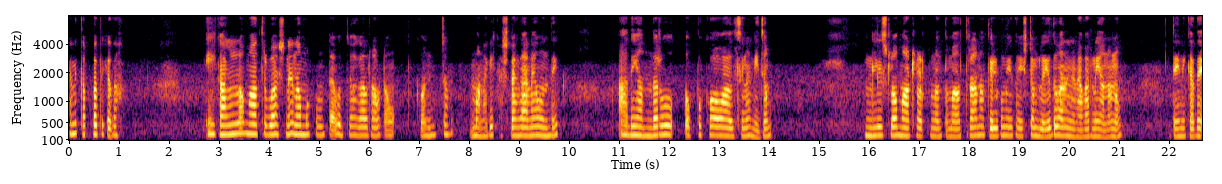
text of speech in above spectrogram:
కానీ తప్పదు కదా. ఈ కాలంలో మాతృభాషనే నమ్ముకుంటే ఉద్యోగాలు రావటం కొంచెం మనకి కష్టంగానే ఉంది. అది అందరూ ఒప్పుకోవాల్సిన నిజం. ఇంగ్లీష్లో మాట్లాడుకున్నంత మాత్రాన తెలుగు మీద ఇష్టం లేదు అని నేను ఎవరిని అనను. దేనికదే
